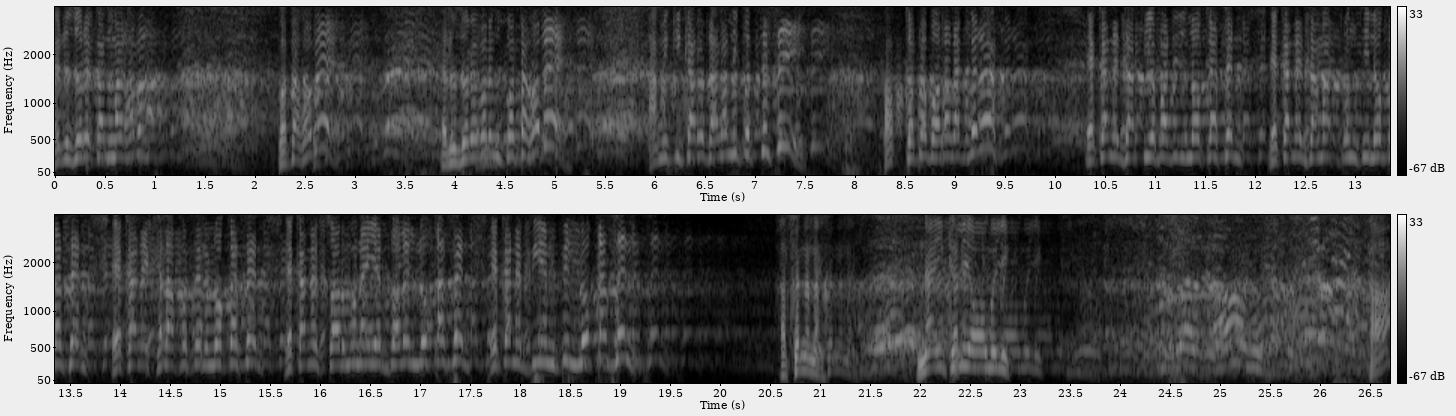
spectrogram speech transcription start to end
একটু জোরে কন মার হবা। কথা হবে? একটু জোরে বলেন, কথা হবে? আমি কি কারও দালালি করতেছি? কথা বলা লাগবে না? এখানে জাতীয় পার্টির লোক আছেন, এখানে জামাতপন্থী লোক আছেন, এখানে খেলাফতের লোক আছেন, এখানে সরমনাইয়ের দলের লোক আছেন, এখানে বিএনপির লোক আছেন। আছে না নাই? নাই খালি আওয়ামী লীগ। হ্যাঁ?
